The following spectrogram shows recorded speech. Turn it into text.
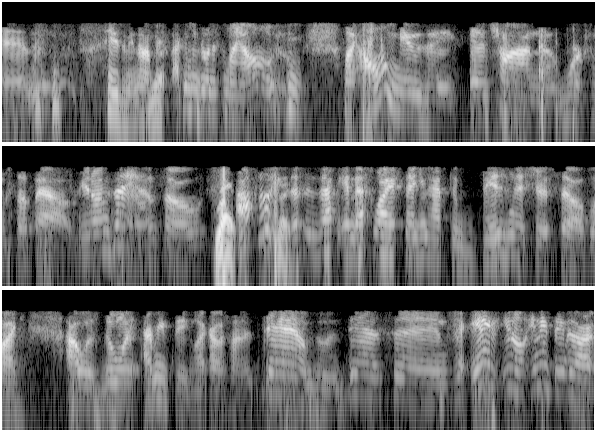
And excuse me, no, Yeah. I could be doing this to my own my own music and trying to work some stuff out. You know what I'm saying? So Right, I feel you. right. That's exactly, and that's why I said you have to business yourself. Like I was doing everything. Like I was trying to dance, doing dancing, any, you know, anything that I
